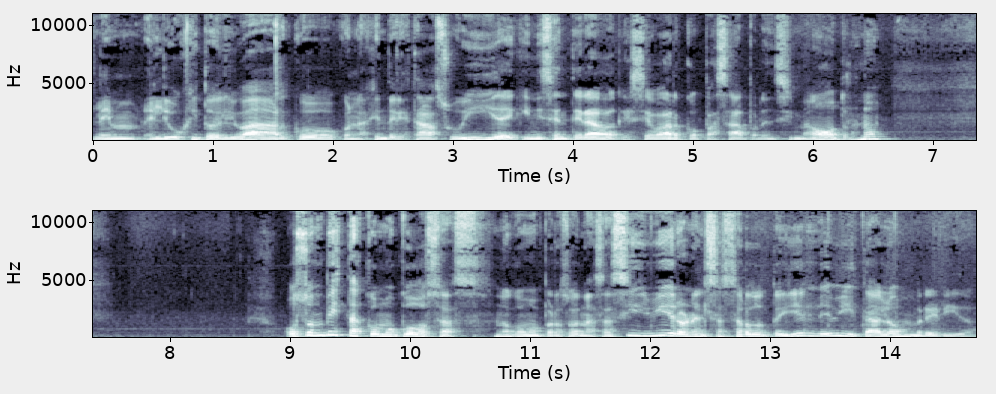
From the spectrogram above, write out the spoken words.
el dibujito del barco con la gente que estaba subida y que ni se enteraba que ese barco pasaba por encima a otros, ¿no? O son vistas como cosas, no como personas. Así vieron el sacerdote y el levita al hombre herido.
